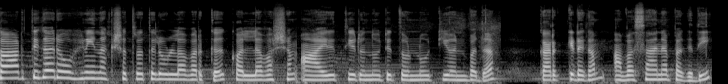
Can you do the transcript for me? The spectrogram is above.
കാർത്തിക രോഹിണി നക്ഷത്രത്തിലുള്ളവർക്ക് കൊല്ലവർഷം ആയിരത്തി ഇരുന്നൂറ്റി തൊണ്ണൂറ്റി ഒൻപത് കർക്കിടകം അവസാന പകുതി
